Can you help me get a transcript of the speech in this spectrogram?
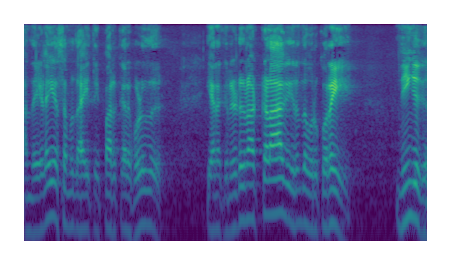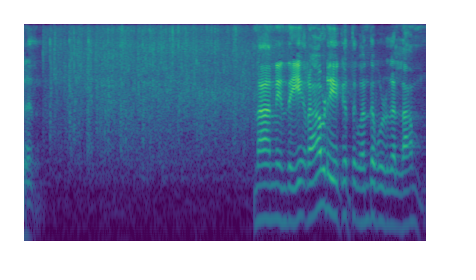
அந்த இளைய சமுதாயத்தை பார்க்கிற பொழுது எனக்கு நெடுநாட்களாக இருந்த ஒரு குறை நீங்குகிறது. நான் இந்த இய- திராவிட இயக்கத்துக்கு வந்த பொழுதெல்லாம்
